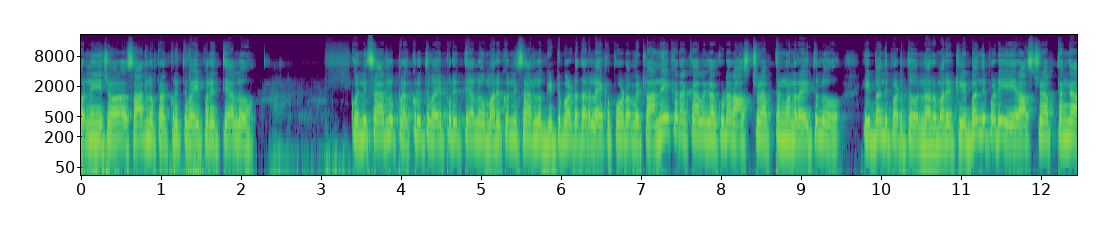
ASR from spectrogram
కొన్ని చో సార్లు ప్రకృతి వైపరీత్యాలు కొన్నిసార్లు ప్రకృతి వైపరీత్యాలు మరికొన్నిసార్లు గిట్టుబాటు ధర లేకపోవడం ఇట్లా అనేక రకాలుగా కూడా రాష్ట్ర వ్యాప్తంగా ఉన్న రైతులు ఇబ్బంది పడుతూ ఉన్నారు. మరి ఇట్లా ఇబ్బంది పడి రాష్ట్ర వ్యాప్తంగా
